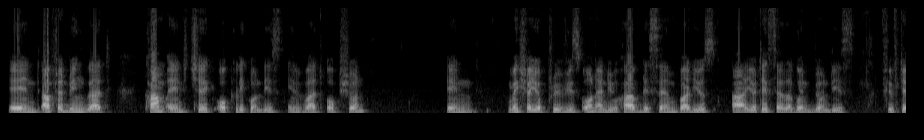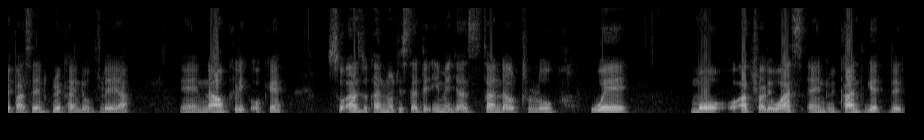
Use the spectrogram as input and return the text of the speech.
and after doing that come and check or click on this invert option and make sure your preview is on and you have the same values. Uh, your textures are going to be on this 50% gray kind of layer. And now click OK. So as you can notice that the image has turned out to look way more or actually worse and we can't get the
